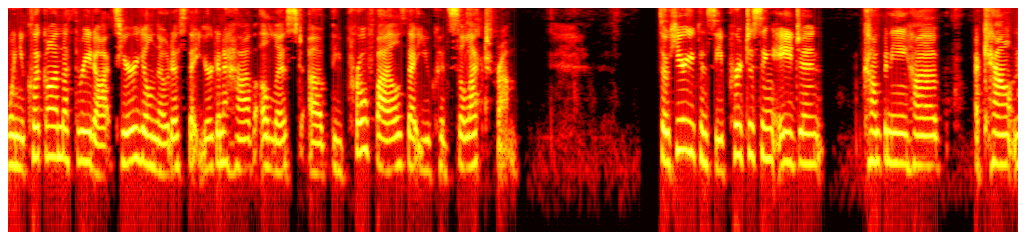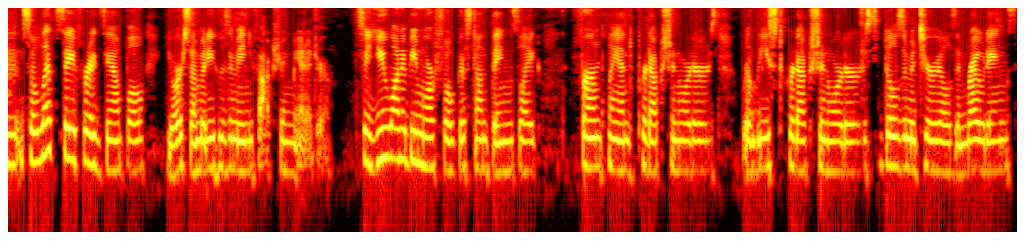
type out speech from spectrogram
when you click on the three dots here, you'll notice that you're going to have a list of the profiles that you could select from. So here you can see purchasing agent, company hub, accountant. So let's say, for example, you're somebody who's a manufacturing manager. So you want to be more focused on things like firm planned production orders, released production orders, bills of materials and routings.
